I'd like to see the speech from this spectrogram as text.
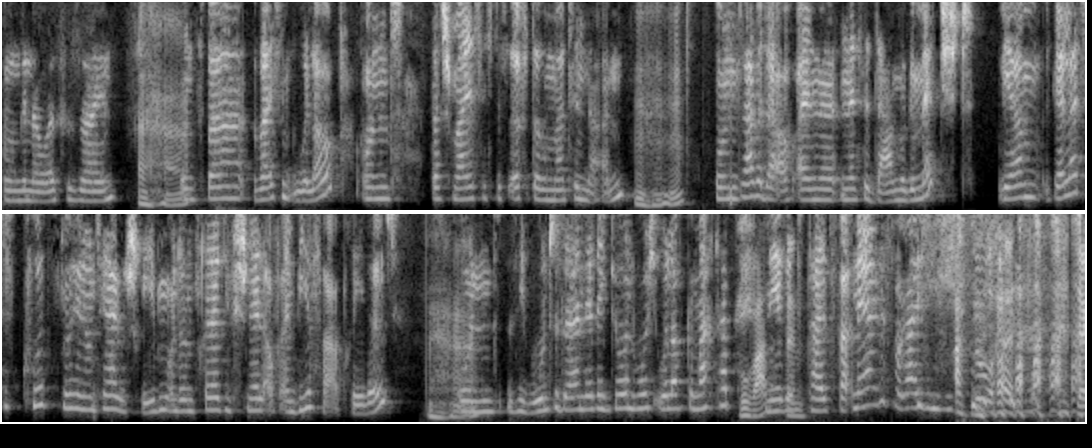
um, genauer zu sein. Aha. Und zwar war ich im Urlaub und da schmeiße ich des Öfteren mal Tinder an. Mhm. Und habe da auch eine nette Dame gematcht. Wir haben relativ kurz nur hin und her geschrieben und uns relativ schnell auf ein Bier verabredet. Aha. Und sie wohnte da in der Region, wo ich Urlaub gemacht habe. Wo war Nähere das Details war, naja, das verrate ich nicht. Ach so, der,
